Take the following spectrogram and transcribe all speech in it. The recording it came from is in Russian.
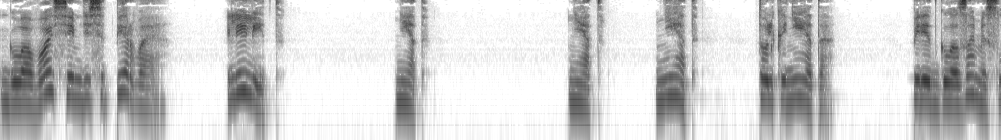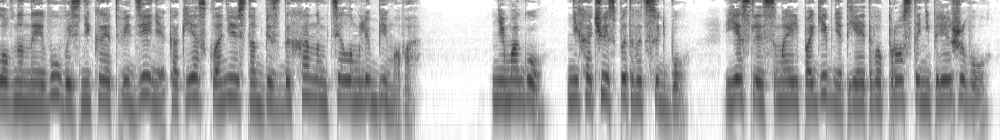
Глава 71. Лилит. Нет. Нет. Нет. Только не это. Перед глазами, словно наяву, возникает видение, как я склоняюсь над бездыханным телом любимого. Не могу, не хочу испытывать судьбу. Если Самаэль погибнет, я этого просто не переживу.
